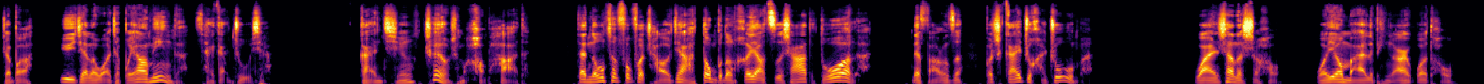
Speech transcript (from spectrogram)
这不遇见了我这不要命的，才敢住下。感情这有什么好怕的？但农村夫妇吵架动不动喝药自杀的多了，那房子不是该住还住吗？晚上的时候，我又买了瓶二锅头，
